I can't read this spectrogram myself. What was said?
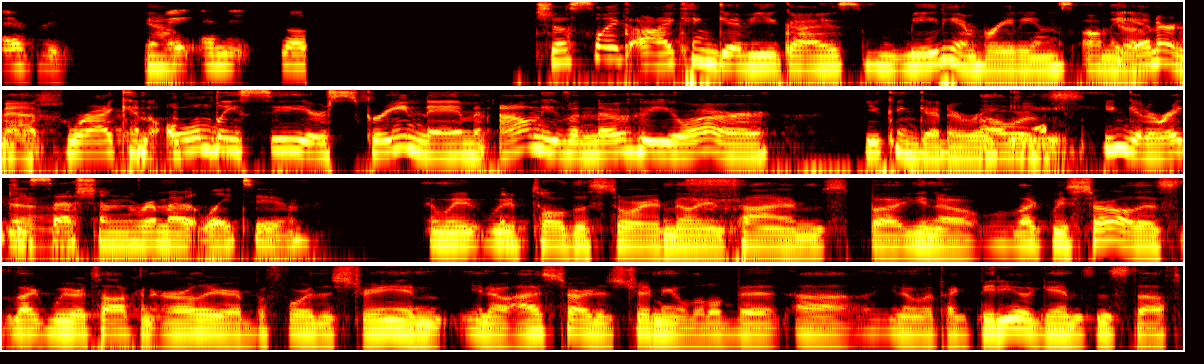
everywhere, yeah. right? And it goes just like I can give you guys medium readings on the yeah, internet where I can only see your screen name and I don't even know who you are, you can get a Reiki. Was, you can get a Reiki yeah. session remotely too. And we we've told the story a million times, but you know, like we start all this, like we were talking earlier before the stream. You know, I started streaming a little bit, uh, you know, with like video games and stuff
